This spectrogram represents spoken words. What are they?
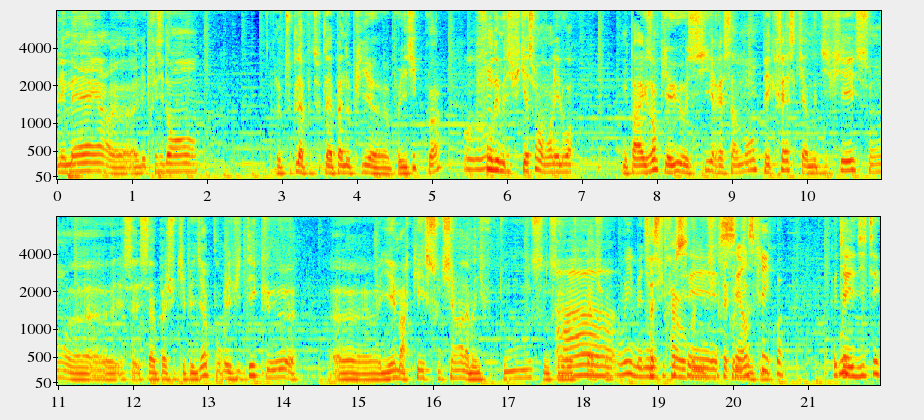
les maires, euh, les présidents, euh, toute, la, toute la panoplie euh, politique, quoi, Mhm. font des modifications avant les lois. Donc, par exemple, il y a eu aussi récemment Pécresse qui a modifié son, euh, sa, sa page Wikipédia pour éviter que. euh, il y ait marqué soutien à la manif pour tous ou ce genre de truc-là, tu vois. Ah, oui, mais donc c'est inscrit, quoi. Que t'as Oui. édité.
